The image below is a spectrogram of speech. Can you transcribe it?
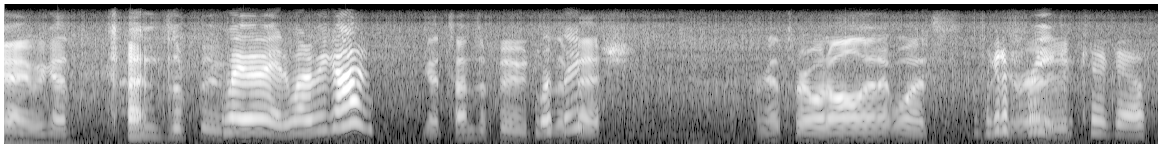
Okay, we got tons of food. Wait, wait, wait. What do we got? We got tons of food Let's for the see. fish. We're gonna throw it all in at once. Look at a You freak. Okay, go.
